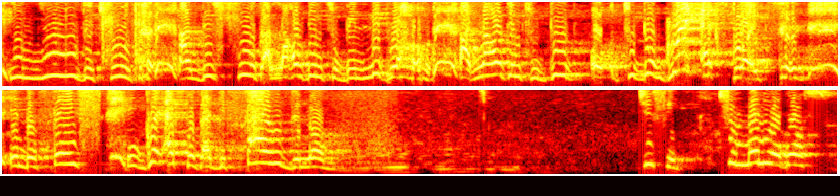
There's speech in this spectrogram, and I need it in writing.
He knew the truth, and this truth allowed him to be liberal, allowed him to do uh, to do great exploits in the face, in great exploits that defiled the norm. Do you see? So many of us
